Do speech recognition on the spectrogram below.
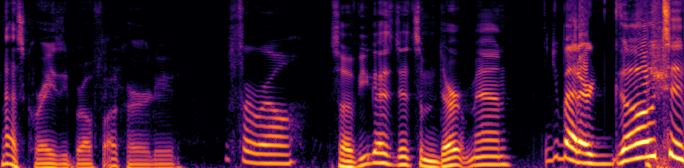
That's crazy, bro. Fuck her, dude. For real. So if you guys did some dirt, man, You better go to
